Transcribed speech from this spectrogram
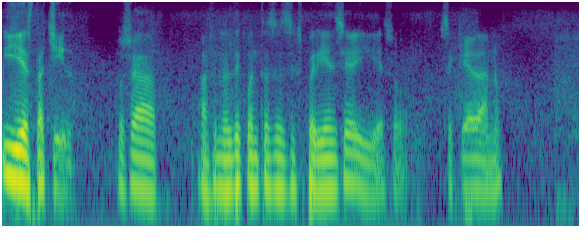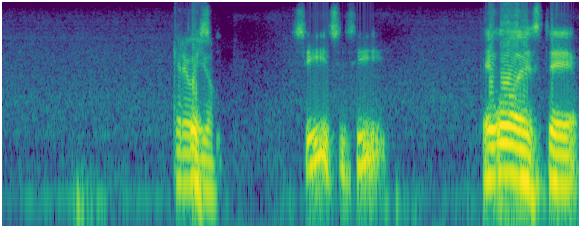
y está chido. O sea, a final de cuentas es experiencia y eso se queda, ¿no? Creo pues yo. Sí, sí, sí. Luego, este,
